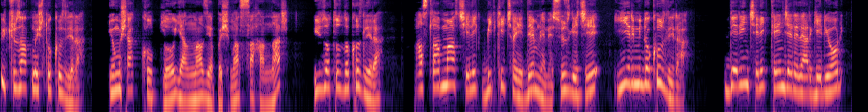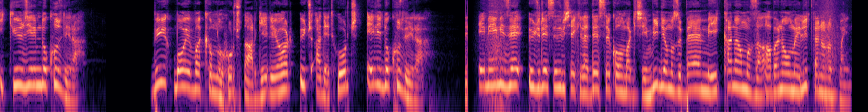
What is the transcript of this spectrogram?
369 lira. Yumuşak kulplu yanmaz yapışmaz sahanlar 139 lira. Paslanmaz çelik bitki çayı demleme süzgeci 29 lira. Derin çelik tencereler geliyor 229 lira. Büyük boy vakımlı hurçlar geliyor 3 adet hurç 59 lira. Emeğimize ücretsiz bir şekilde destek olmak için videomuzu beğenmeyi, kanalımıza abone olmayı lütfen unutmayın.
